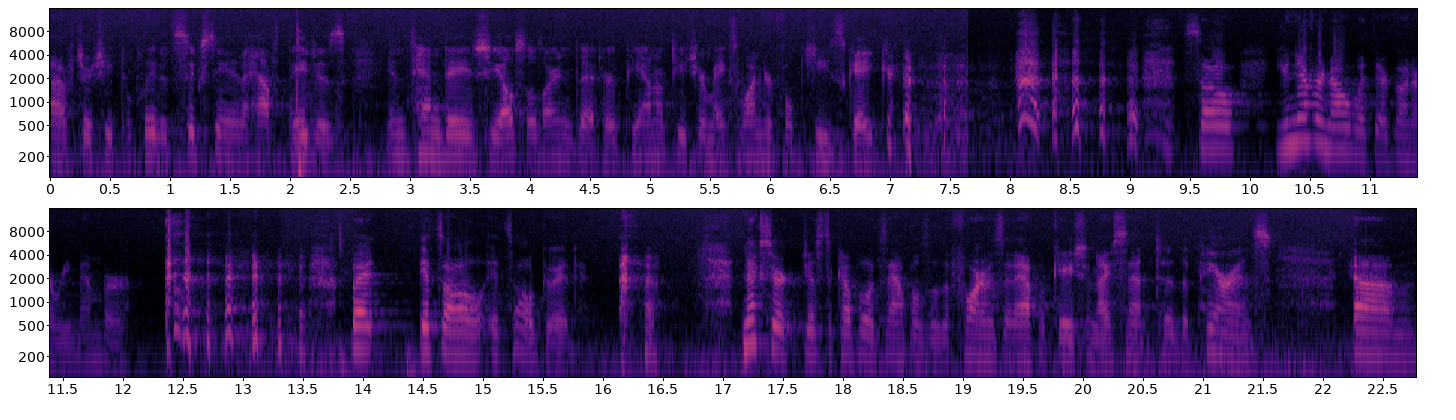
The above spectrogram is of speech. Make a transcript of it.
after she completed 16 and a half pages in 10 days, she also learned that her piano teacher makes wonderful cheesecake. so you never know what they're going to remember. but it's all, it's all good. Next are just a couple examples of the forms and application I sent to the parents um,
